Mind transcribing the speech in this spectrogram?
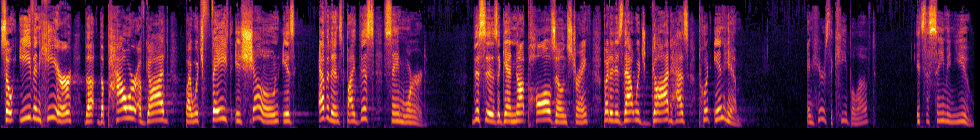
So even here, the, the power of God by which faith is shown is evidenced by this same word. This is, again, not Paul's own strength, but it is that which God has put in him. And here's the key, beloved it's the same in you,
